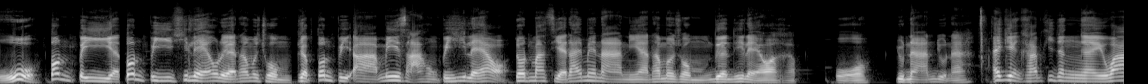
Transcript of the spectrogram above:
โอ้ต้นปีอะต้นปีที่แล้วเลยท่านผู้ชม เกือบต้นปีอ่าเมษาของปีที่แล้ว จนมาเสียได้ไม่นานเนี่ยท่านผู้ชมเดือนที่แล้วอะครับโอ้อยู่นานอยู่นะ ไอ้เก่งครับคิดยังไงว่า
